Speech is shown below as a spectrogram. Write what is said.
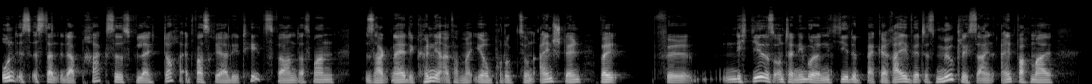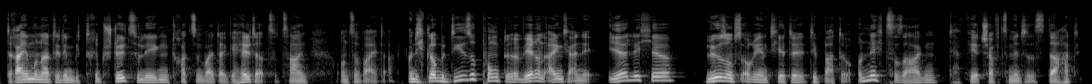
und es ist dann in der Praxis vielleicht doch etwas realitätsfern, dass man sagt, naja, die können ja einfach mal ihre Produktion einstellen, weil für nicht jedes Unternehmen oder nicht jede Bäckerei wird es möglich sein, einfach mal drei Monate den Betrieb stillzulegen, trotzdem weiter Gehälter zu zahlen und so weiter. Und ich glaube, diese Punkte wären eigentlich eine ehrliche, lösungsorientierte Debatte und nicht zu sagen, der Wirtschaftsminister hat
